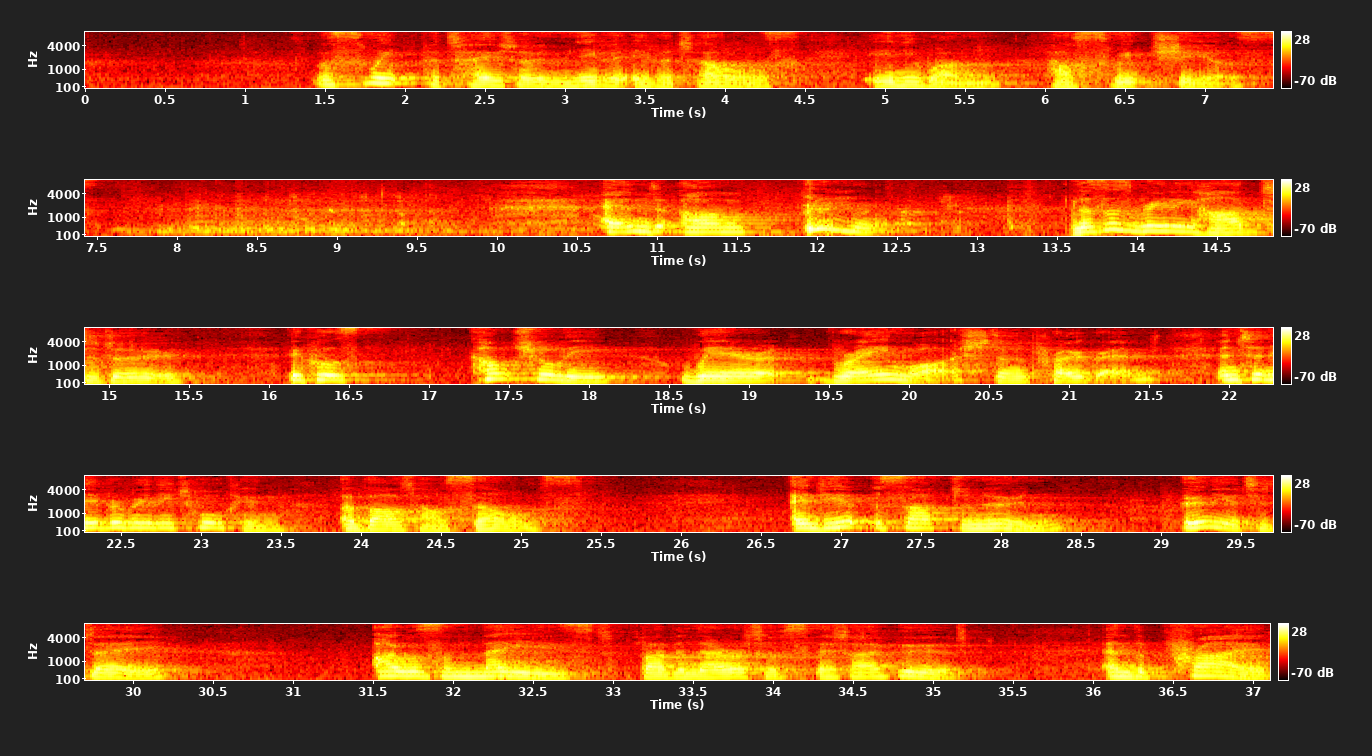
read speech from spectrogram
The sweet potato never ever tells anyone how sweet she is. and um, this is really hard to do because culturally we're brainwashed and programmed into never really talking about ourselves. And yet this afternoon, earlier today, I was amazed by the narratives that I heard and the pride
